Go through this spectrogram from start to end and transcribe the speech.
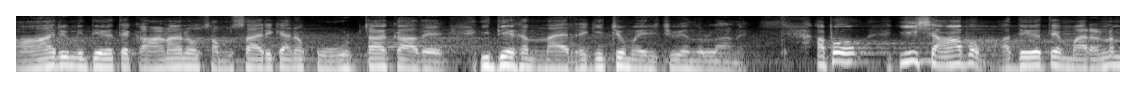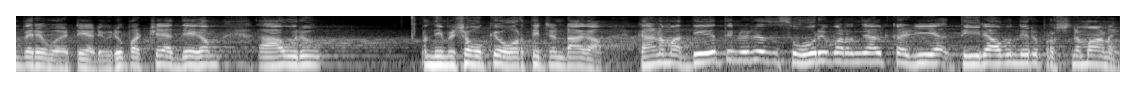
ആരും ഇദ്ദേഹത്തെ കാണാനോ സംസാരിക്കാനോ കൂട്ടാക്കാതെ ഇദ്ദേഹം നരകിച്ചു മരിച്ചു എന്നുള്ളതാണ്. അപ്പോൾ ഈ ശാപം അദ്ദേഹത്തെ മരണം വരെ വേട്ടയാടി. ഒരു പക്ഷേ അദ്ദേഹം ആ ഒരു നിമിഷമൊക്കെ ഓർത്തിട്ടുണ്ടാകാം. കാരണം അദ്ദേഹത്തിനൊരു സോറി പറഞ്ഞാൽ കഴിയ തീരാവുന്ന ഒരു പ്രശ്നമാണ്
